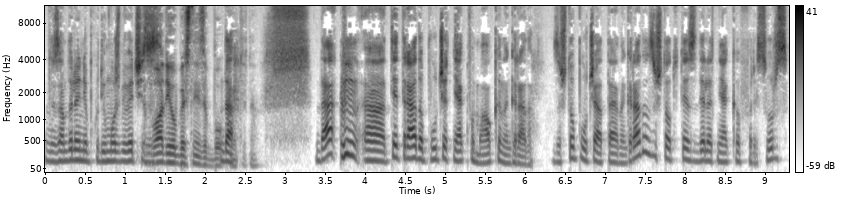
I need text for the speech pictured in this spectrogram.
не знам дали е необходимо, може би вече... Влади обясни за блоковете. Да, да а, те трябва да получат някаква малка награда. Защо получават тая награда? Защото те заделят някакъв ресурс,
